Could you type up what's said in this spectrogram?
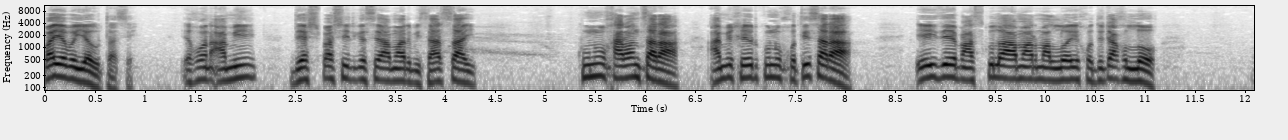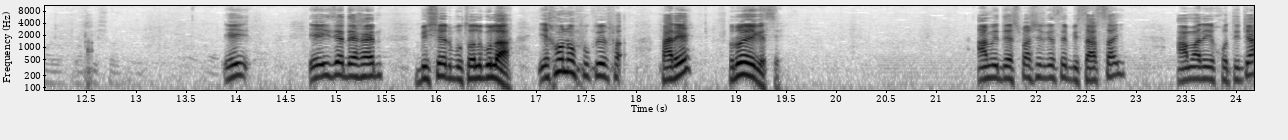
বাইয়া বাইয়া উঠতেছে এখন আমি দেশবাসীর কাছে আমার বিচার চাই, কোনো কারণ ছাড়া, আমি সের কোনো ক্ষতি ছাড়া, এই যে মাছগুলা আমার মারল এই ক্ষতিটা করল এই এই যে দেখেন বিষের বোতলগুলা এখনও পুকুরের পারে রয়ে গেছে। আমি দেশবাসীর কাছে বিচার চাই আমার এই ক্ষতিটা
